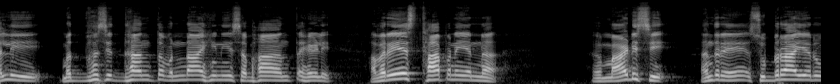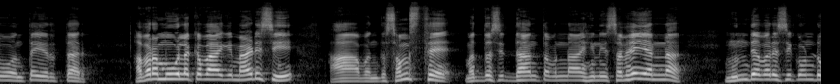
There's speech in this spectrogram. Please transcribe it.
ಅಲ್ಲಿ ಮಧ್ವ ಸಿದ್ಧಾಂತ ವನ್ನಾಹಿನಿ ಸಭಾ ಅಂತ ಹೇಳಿ ಅವರೇ ಸ್ಥಾಪನೆಯನ್ನು ಮಾಡಿಸಿ, ಅಂದರೆ ಸುಬ್ರಾಯರು ಅಂತ ಇರ್ತಾರೆ. ಅವರ ಮೂಲಕವಾಗಿ ಮಾಡಿಸಿ ಆ ಒಂದು ಸಂಸ್ಥೆ ಮಧ್ವ ಸಿದ್ಧಾಂತ ವನ್ನಾಹಿನಿ ಸಭೆಯನ್ನು ಮುಂದೆ ಒರೆಸಿಕೊಂಡು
